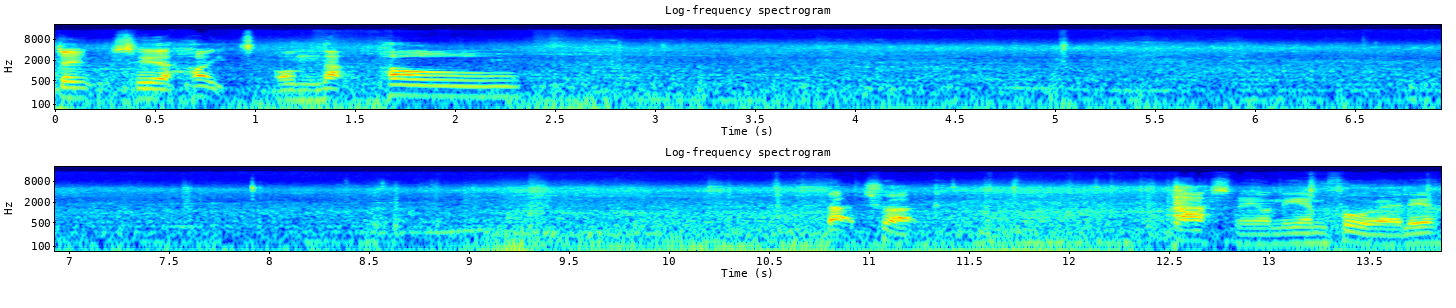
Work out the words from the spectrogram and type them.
Don't see a height on that pole. That truck passed me on the M4 earlier.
